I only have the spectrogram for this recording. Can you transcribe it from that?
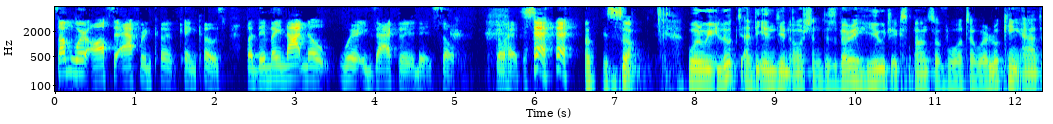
somewhere off the African coast, but they may not know where exactly it is. So Go ahead. okay, so when we looked at the Indian Ocean, this very huge expanse of water, we're looking at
